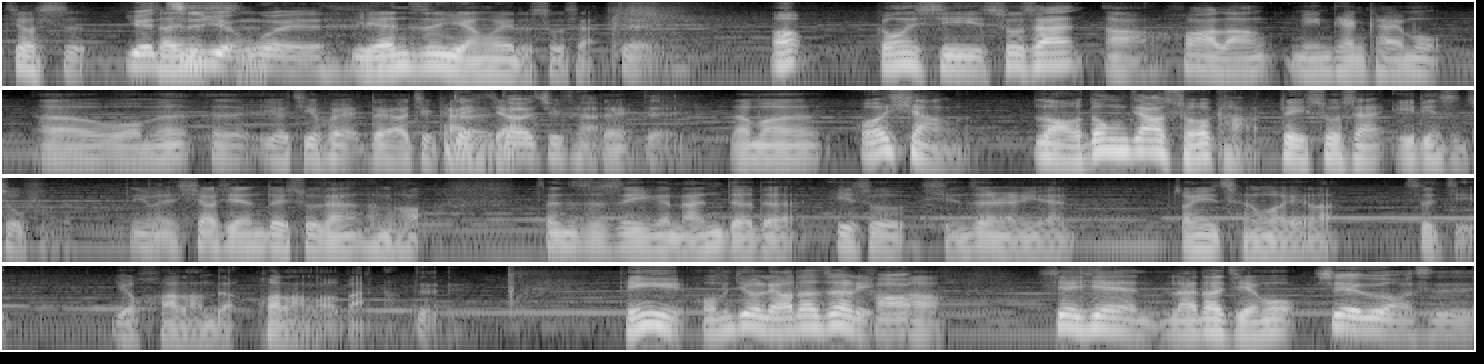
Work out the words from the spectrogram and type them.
就是 原汁原味的，原汁原味的苏珊。对，好，恭喜苏珊啊！画廊明天开幕，呃，我们呃有机会都要去看一下，都要去看。对对。那么，我想老东家索卡对苏珊一定是祝福的，因为萧先生对苏珊很好。真的是一个难得的艺术行政人员，终于成为了自己有画廊的画廊老板了。对，庭宇，我们就聊到这里。好，好，谢谢来到节目，谢谢陆老师，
